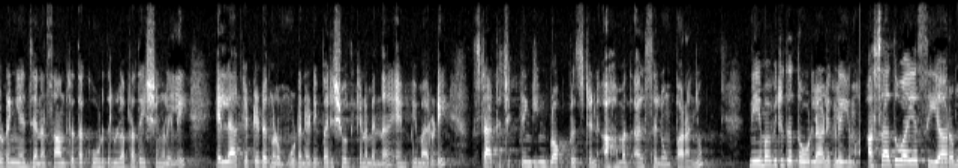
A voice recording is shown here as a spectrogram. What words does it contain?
തുടങ്ങിയ ജനസാന്ദ്രത കൂടുതലുള്ള പ്രദേശങ്ങളിലെ എല്ലാ കെട്ടിടങ്ങളും ഉടനടി പരിശോധിക്കണമെന്ന് എം പിമാരുടെ strategic thinking block president Ahmed Al Salloum പറഞ്ഞു. നിയമവിരുദ്ധ തൊഴിലാളികളെയും അസാധുവായ സിആറും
